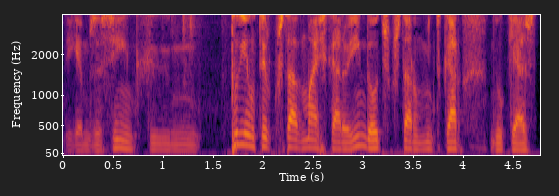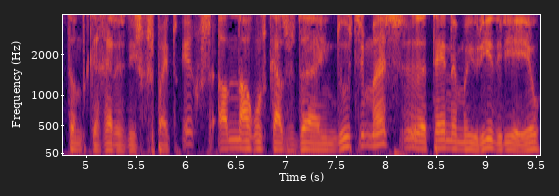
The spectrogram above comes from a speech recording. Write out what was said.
digamos assim, que hum, podiam ter custado mais caro ainda, outros custaram muito caro no que à gestão de carreiras diz respeito. Erros, em alguns casos, da indústria, mas eh, até na maioria, diria eu,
